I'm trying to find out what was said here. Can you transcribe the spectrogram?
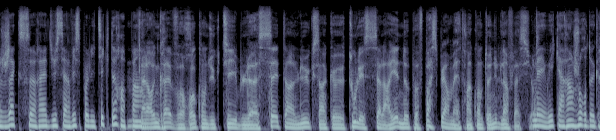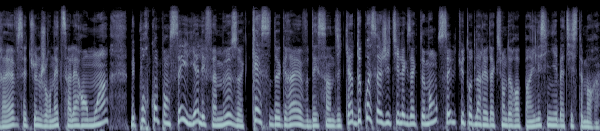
Jacques Serret du service politique d'Europe 1. Alors une grève reconductible, c'est un luxe hein, que tous les salariés ne peuvent pas se permettre hein, compte tenu de l'inflation. Mais oui, car un jour de grève, c'est une journée de salaire en moins. Mais pour compenser, il y a les fameuses caisses de grève des syndicats. De quoi s'agit-il exactement? C'est le tuto de la rédaction d'Europe 1. Il est signé Baptiste Morin.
